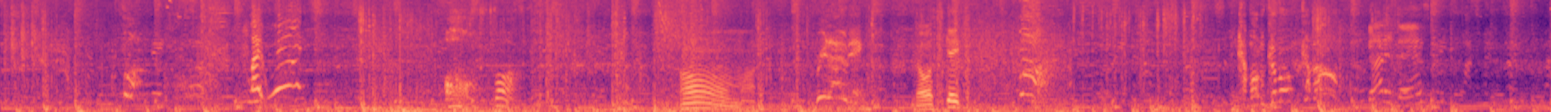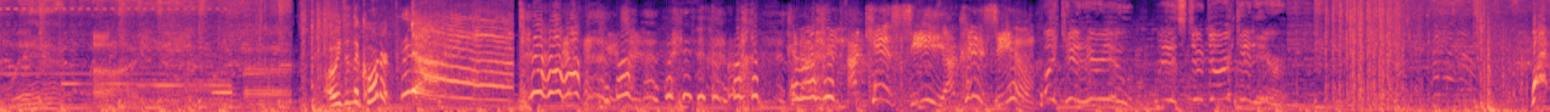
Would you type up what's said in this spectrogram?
Like what? Oh fuck. Oh my. Reloading! No escape. Come on, come on, come on! Got his ass! Where are Oh, he's in the corner. No! I can't see. I couldn't see him. I can't hear you! It's too dark in here! What?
